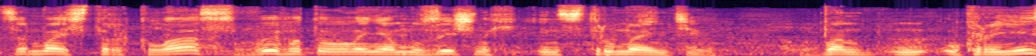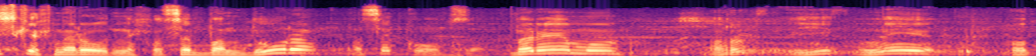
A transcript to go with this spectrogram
Це майстер-клас виготовлення музичних інструментів бан... українських народних. Оце бандура, а це кобза. Беремо і нею от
